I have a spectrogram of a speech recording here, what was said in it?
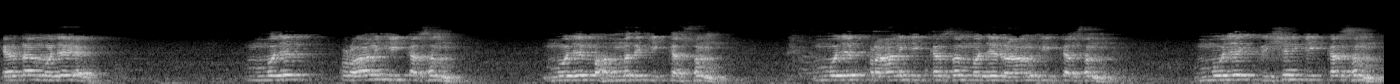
کہتا مجھے مجھے قرآن کی قسم، مجھے محمد کی قسم، مجھے پران کی قسم، مجھے رام کی قسم، مجھے کرشن کی قسم،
